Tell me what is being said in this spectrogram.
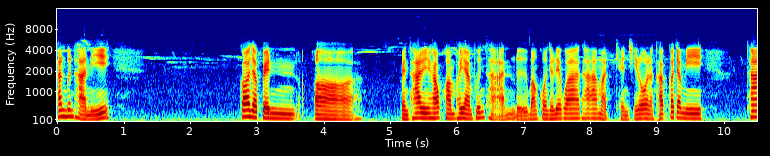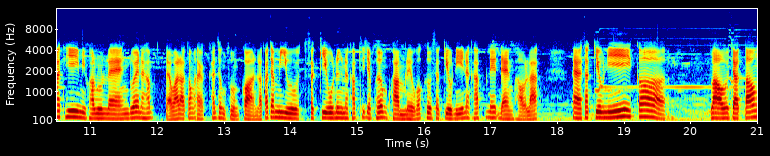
ขั้นพื้นฐานนี้ ก็จะเป็นเอ่อเป็นท่านี้นะครับ ความพยายามพื้นฐาน หรือบางคนจะเรียกว่าท่าหมัดเคนชิโร่นะครับ ก็จะมีท่าที่มีความรุนแรงด้วยนะครับ แต่ว่าเราต้องขั้นสูงๆก่อน แล้วก็จะมีอยู่สกิลหนึ่งนะครับที่จะเพิ่มความเร็วก็คือสกิลนี้นะครับเนตรแดงเผารัก แต่สกิลนี้ก็เราจะต้อง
